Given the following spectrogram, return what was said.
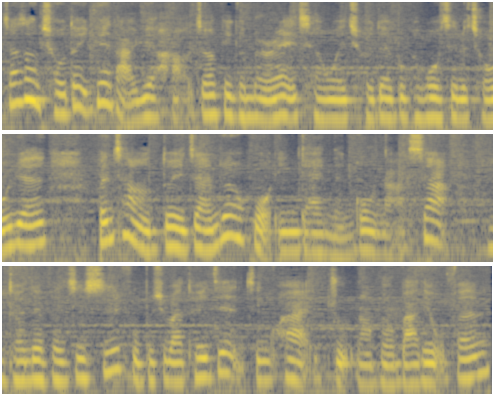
加上球队越打越好 j 可以跟本瑞成为球队不可或缺的球员。本场对战热火应该能够拿下。团队分析师福布斯巴推荐金块主让分八点五分。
